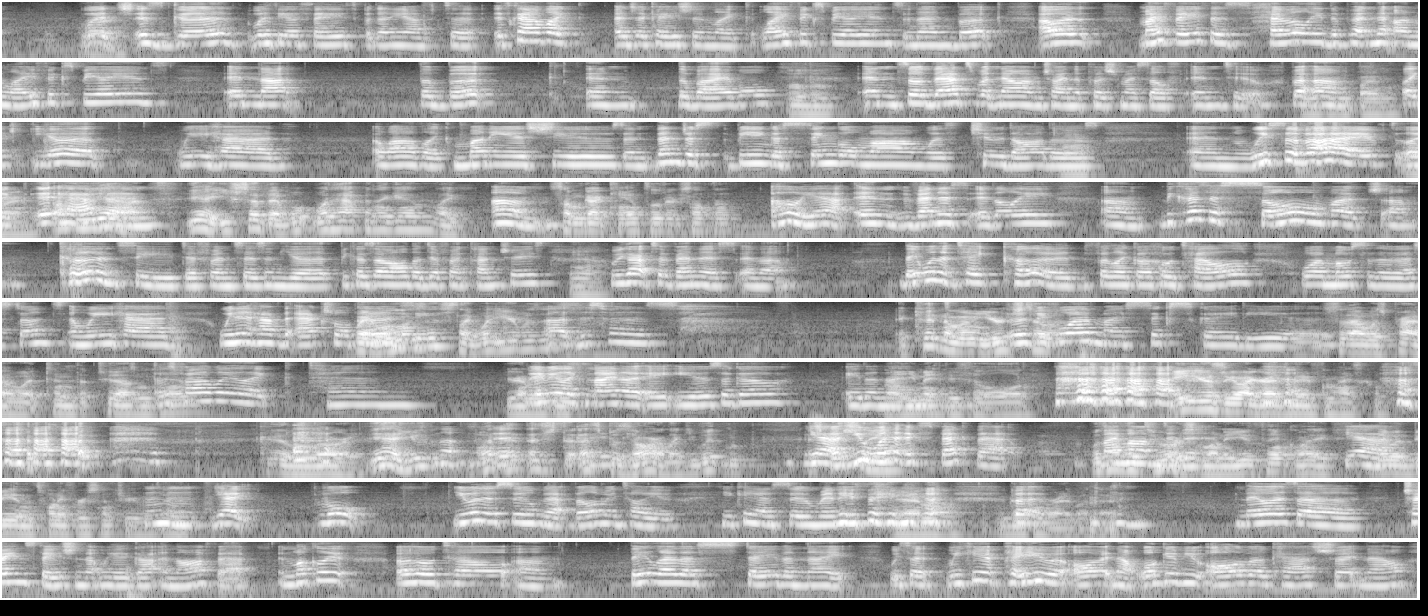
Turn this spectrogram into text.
which Right. is good with your faith, but then you have to. It's kind of like education, like life experience, and then book. I was my faith is heavily dependent on life experience, and not the book and the Bible. Mhm. And so that's what now I'm trying to push myself into. But um like Europe, we had a lot of like money issues, and then just being a single mom with two daughters, and we survived. Like Right. it Oh, happened. Yeah. yeah, you said that. What, what happened again? Like Um. something got canceled or something? Oh yeah, in Venice, Italy, um, because there's so much um, currency differences in Europe because of all the different countries. Yeah. We got to Venice and um, they wouldn't take code for like a hotel or most of the restaurants, and we had we didn't have the actual Wait, when was this? Like, what year was this? Uh, this was it couldn't have. I mean, you're it was before my sixth grade year. So that was probably what 10, 2010. It was probably like ten, maybe make me nine or eight years ago, eight or nine. Man, you make me feel old. Eight years ago, I graduated from high school. Good lord. Yeah, you. No, what? That, that's that's crazy. bizarre. Like you wouldn't. Yeah, you wouldn't expect that. With my all mom the did tourist money, you think like Yeah. they would be in the 21st century with hmm Yeah, well, you would assume that, but let me tell you, you can't assume anything. Yeah, no, you're But- definitely right about that. there was a train station that we had gotten off at, and luckily, a hotel, um, they let us stay the night. We said, we can't pay you it all right now. We'll give you all of our cash right now,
